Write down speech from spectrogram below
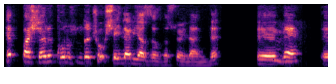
Hep başarı konusunda çok şeyler yazıldı, söylendi. Ee, ve e,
